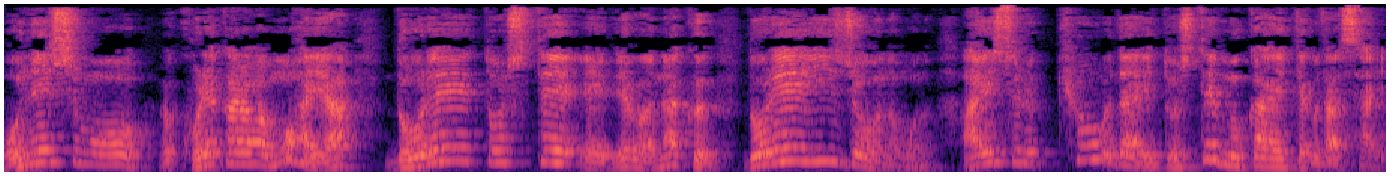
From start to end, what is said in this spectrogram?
オネシモをこれからはもはや奴隷としてではなく、奴隷以上のもの、愛する兄弟として迎えてください。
